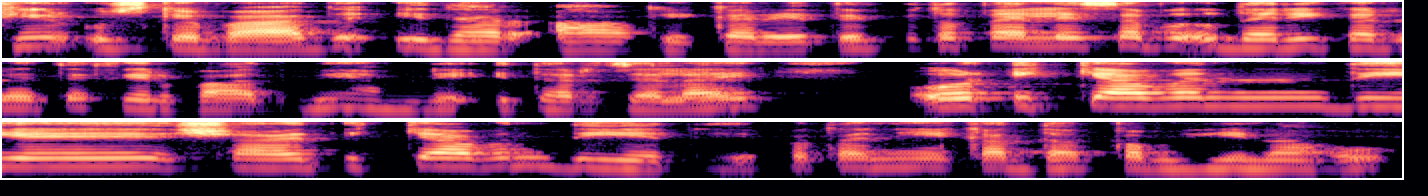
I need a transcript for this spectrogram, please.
फिर उसके बाद इधर आके करे थे। तो पहले सब उधर ही कर रहे थे, फिर बाद में हमने इधर जलाए और इक्यावन दिए, शायद इक्यावन दिए थे, पता नहीं एक आधा कम ही ना हो,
